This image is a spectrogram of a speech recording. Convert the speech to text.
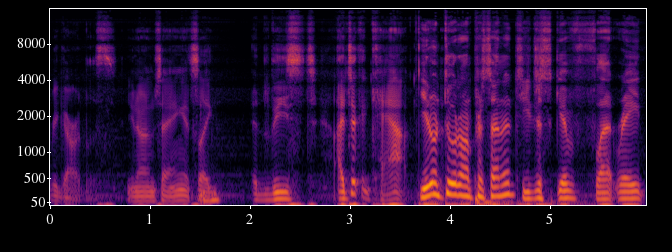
regardless. You know what I'm saying? It's like mm-hmm. at least I took a cab. You don't do it on percentage. You just give flat rate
